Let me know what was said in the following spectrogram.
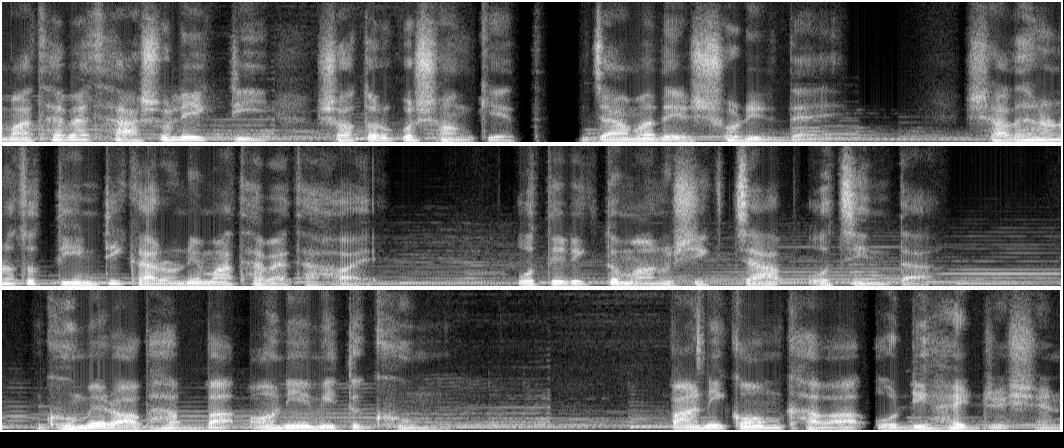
মাথা ব্যথা আসলে একটি সতর্ক সংকেত যা আমাদের শরীর দেয়। সাধারণত তিনটি কারণে মাথা ব্যথা হয়, অতিরিক্ত মানসিক চাপ ও চিন্তা, ঘুমের অভাব বা অনিয়মিত ঘুম, পানি কম খাওয়া ও ডিহাইড্রেশন।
